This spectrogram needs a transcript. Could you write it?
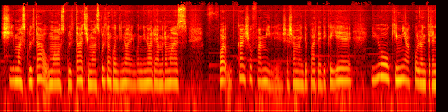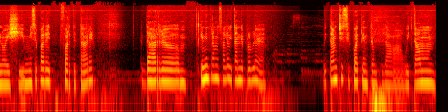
Și mă ascultau, m-au ascultat și mă ascultă în continuare. În continuare am rămas ca și o familie și așa mai departe. Adică e, e o chimie acolo între noi și mi se pare foarte tare. Dar uh, când intram în sală, uitam de probleme. Uitam ce se poate întâmpla, uitam...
